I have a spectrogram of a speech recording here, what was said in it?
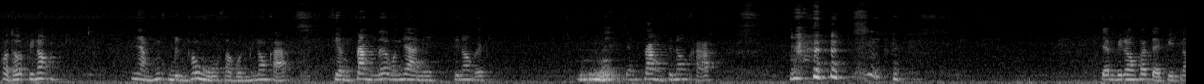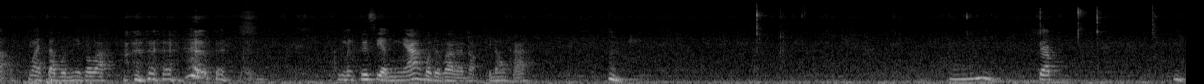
ขอโทษพี่น้องอย่างบินเข้าหูสาบนพี่น้องคะเสียงตั้งเด้อบางอย่างนี่พี่น้องเอ้ยเสียงตั้งพี่น้องคะจำพี่น้องเข้าใจผิดเนาะไม่สาบนนี่เพราะว่า มันคือเสียงเงี้ยหมดเลยว่าแล้วเนาะพี่น้องคะจับอืมอืม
